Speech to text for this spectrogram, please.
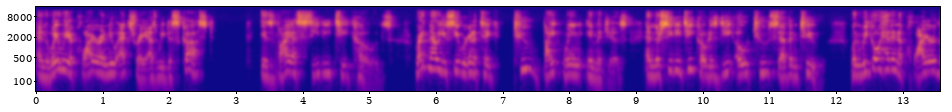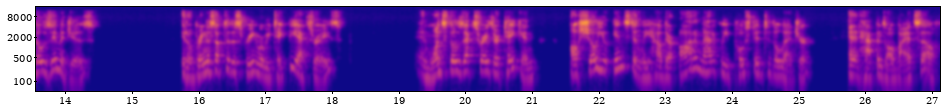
And the way we acquire a new X-ray, as we discussed, is via CDT codes. Right now, you see we're going to take two bite wing images, and their CDT code is D0272. When we go ahead and acquire those images, it'll bring us up to the screen where we take the X-rays. And once those X-rays are taken, I'll show you instantly how they're automatically posted to the ledger and it happens all by itself.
